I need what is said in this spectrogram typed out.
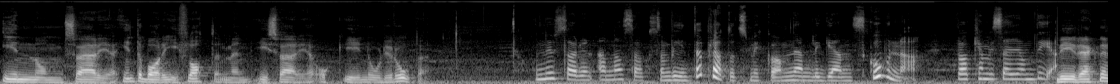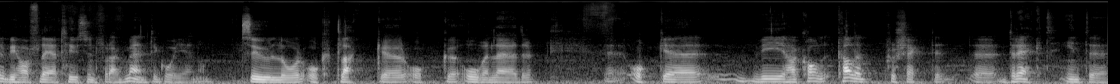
inom Sverige. Inte bara i flotten men i Sverige och i Nordeuropa. Och nu sa du en annan sak som vi inte har pratat så mycket om, nämligen skorna. Vad kan vi säga om det? Vi räknar att vi har flera tusen fragment att gå igenom sulor och klackar och uh, ovenläder. Uh, och uh, vi har kall, kallat projektet uh, dräkt, inte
